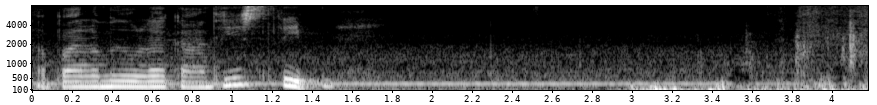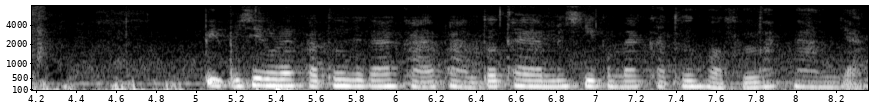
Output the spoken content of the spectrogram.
ต่อไปเรามาดูรายการที่ 10 ปิดบัญชีกำไรขาดทุนจากการขายผ่านตัวแทนบัญชีกำไรขาดทุนของสำนักงานใหญ่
